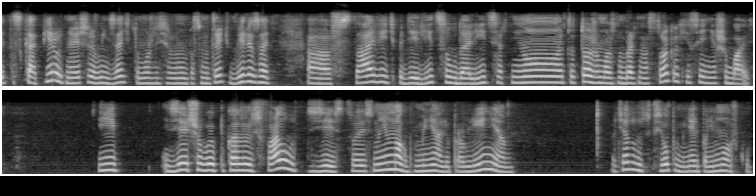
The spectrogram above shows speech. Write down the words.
это скопировать, но если вы не знаете, то можно все равно посмотреть, вырезать, э, вставить, поделиться, удалить. Но это тоже можно брать в настройках, если я не ошибаюсь. И здесь, чтобы показывались файлы вот здесь, то есть, ну, немного поменяли управление. Хотя тут всего поменяли понемножку.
